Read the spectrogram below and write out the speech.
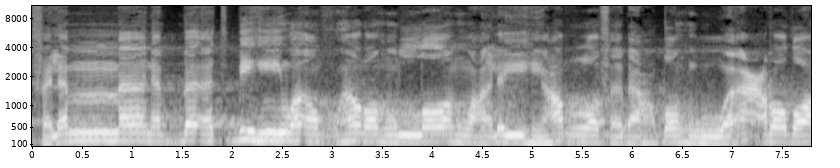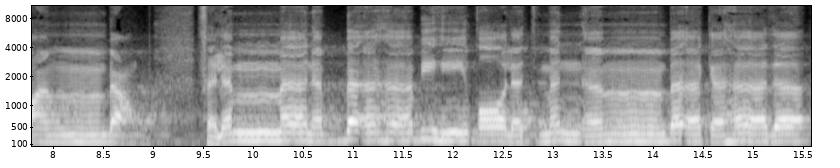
فلما نبأت به وأظهره الله عليه عرف بعضه وأعرض عن بعض. فلما نبأها به قالت من أنبأك هذا؟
